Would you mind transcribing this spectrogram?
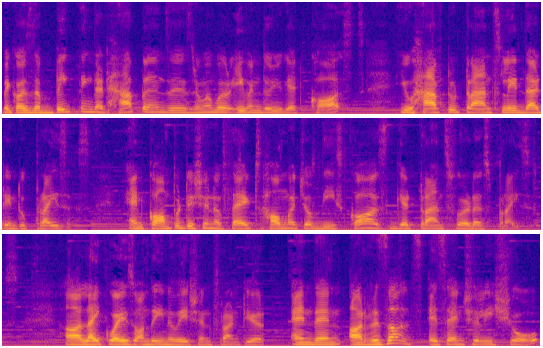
Because the big thing that happens is remember, even though you get costs, you have to translate that into prices. And competition affects how much of these costs get transferred as prices. Uh, likewise, on the innovation frontier. And then our results essentially show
